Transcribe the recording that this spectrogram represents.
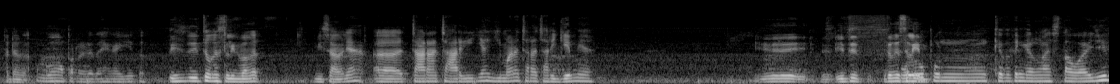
Ada nggak? gue gak pernah ditanya kayak gitu. Itu, itu ngeselin banget. Misalnya eh, cara carinya gimana? Cara cari gamenya? Itu itu, itu ngeselin. walaupun kita tinggal ngasih tahu aja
